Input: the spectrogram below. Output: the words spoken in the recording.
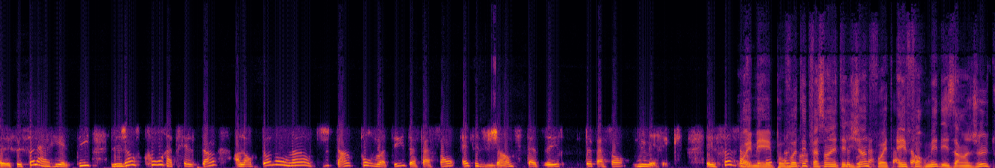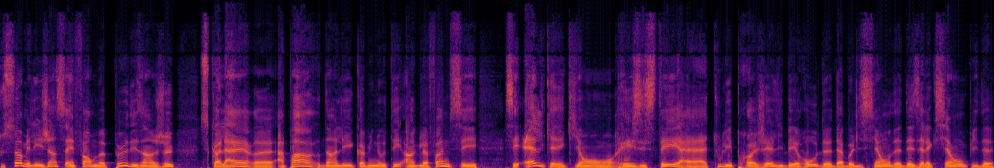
Euh, c'est ça la réalité. Les gens courent après le temps. Alors donnons-leur du temps pour voter de façon intelligente, c'est-à-dire de façon numérique. Et ça, Oui, mais pour voter de façon intelligente, il faut être informé des enjeux, tout ça, mais les gens s'informent peu des enjeux scolaires, euh, à part dans les communautés anglophones. C'est c'est elles qui, qui ont résisté à, tous les projets libéraux de- d'abolition de, des élections, puis de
